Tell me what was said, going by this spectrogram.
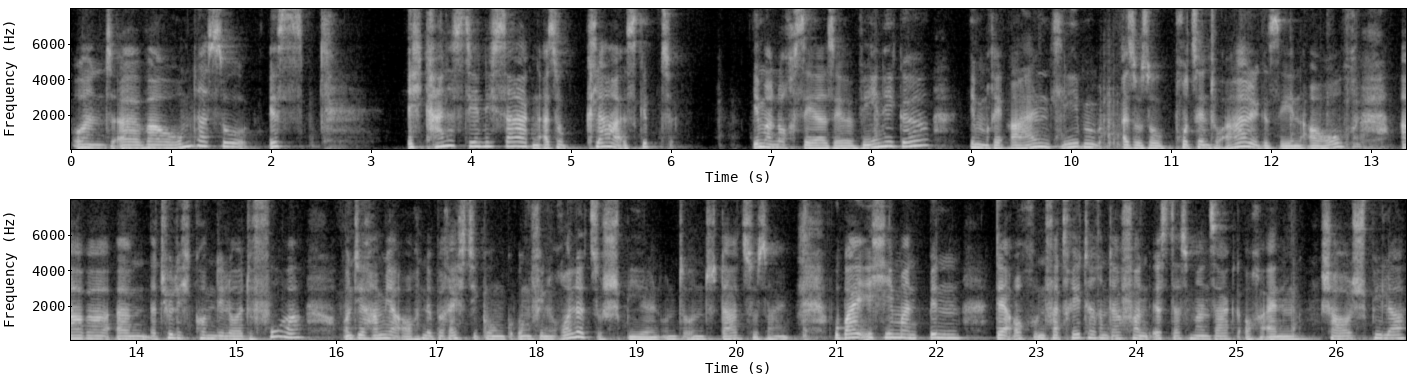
Und äh, warum das so ist, ich kann es dir nicht sagen. Also klar, es gibt immer noch sehr, sehr wenige, im realen Leben, also so prozentual gesehen auch. Aber ähm, natürlich kommen die Leute vor und die haben ja auch eine Berechtigung, irgendwie eine Rolle zu spielen und, und da zu sein. Wobei ich jemand bin, der auch eine Vertreterin davon ist, dass man sagt, auch ein Schauspieler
